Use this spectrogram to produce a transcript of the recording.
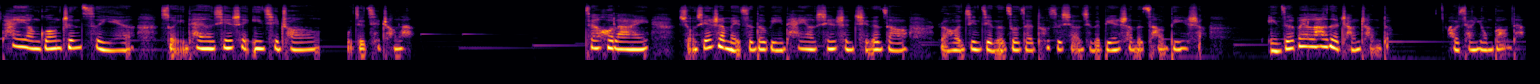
太阳光真刺眼，所以太阳先生一起床，我就起床了。”再后来，熊先生每次都比太阳先生起得早，然后静静的坐在兔子小姐的边上的草地上，影子被拉得长长的，好想拥抱他。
